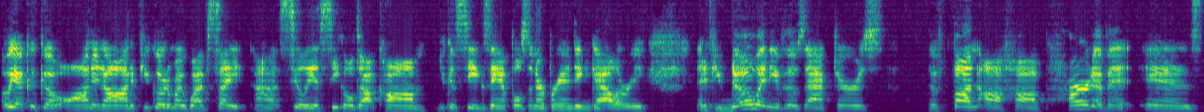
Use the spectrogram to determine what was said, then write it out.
oh yeah, I could go on and on. If you go to my website, uh, celiasiegel.com, you can see examples in our branding gallery. And if you know any of those actors, the fun aha part of it is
